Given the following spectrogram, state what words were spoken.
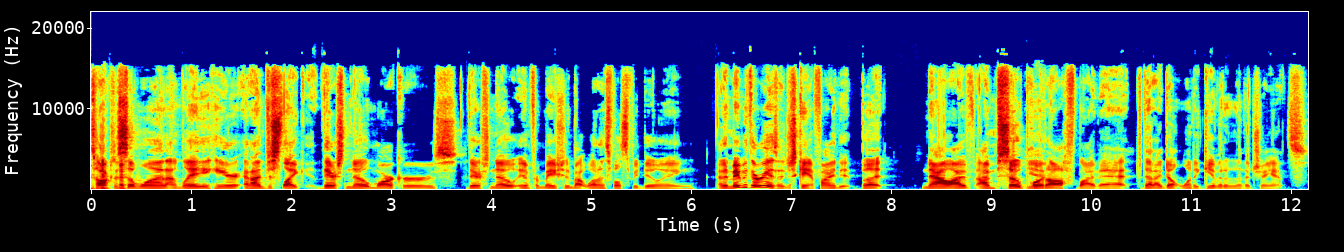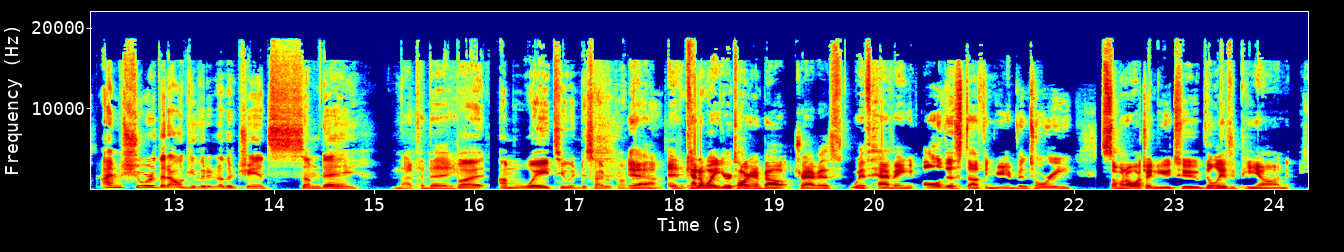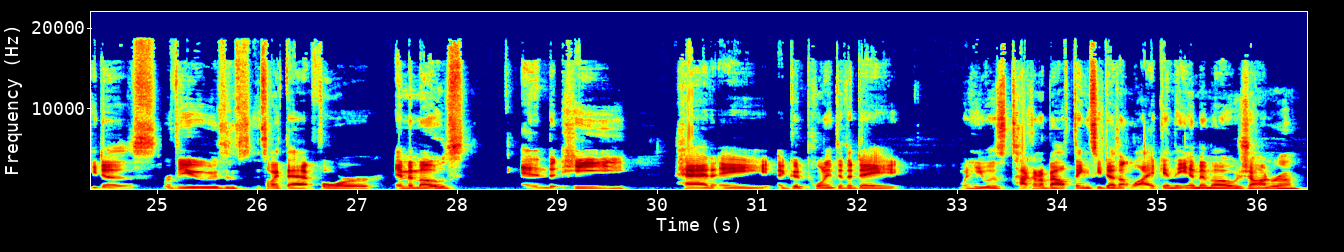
talk to someone. I'm landing here, and I'm just like, there's no markers, there's no information about what I'm supposed to be doing, and maybe there is. I just can't find it. But now I've I'm so put Yeah. off by that that I don't want to give it another chance. I'm sure that I'll give it another chance someday, Not today. but I'm way too into Cyberpunk. Yeah, right and kind of what you were talking about, Travis, with having all this stuff in your inventory. Someone I watch on YouTube, the Lazy Peon, he does reviews and stuff like that for MMOs, and he had a a good point the other day when he was talking about things he doesn't like in the MMO genre.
